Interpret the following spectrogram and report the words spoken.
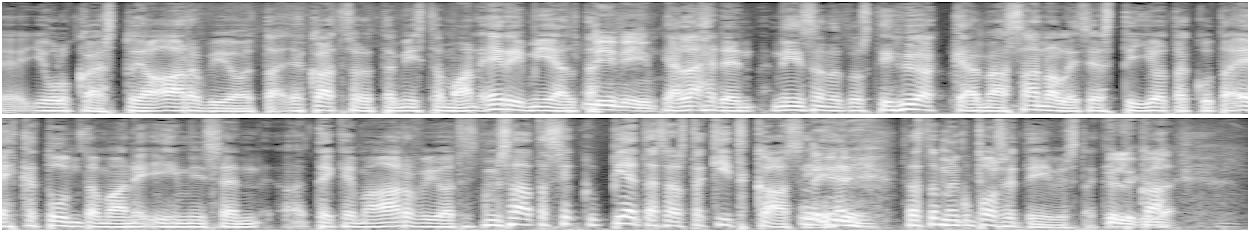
eh, julkaistuja arvioita ja katson, että mistä mä oon eri mieltä Niin, niin. ja lähden niin sanotusti hyökkäämään sanallisesti jotakuta, ehkä tuntemaan ihmisen tekemään arvioita. Sitten me saataisiin pientä sellaista kitkaa siihen, Niin, niin, niin. sellaista niin positiivista Kyllä, kitkaa. kyllä.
